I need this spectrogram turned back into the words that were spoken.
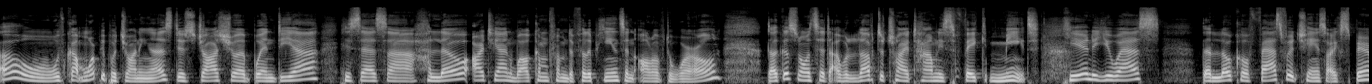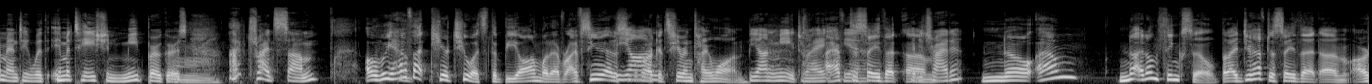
Oh, we've got more people joining us. There's Joshua Buendia. He says, uh, hello, RTI, and welcome from the Philippines and all over the world. Douglas North said, I would love to try Taiwanese fake meat. Here in the U.S., the local fast food chains are experimenting with imitation meat burgers. Hmm. I've tried some Oh, we have that here too. It's the Beyond whatever. I've seen it at Beyond- supermarkets here in Taiwan. Beyond Meat, right? I have Yeah. to say that. Um, have you tried it? No, um, no, I don't think so. But I do have to say that um, our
